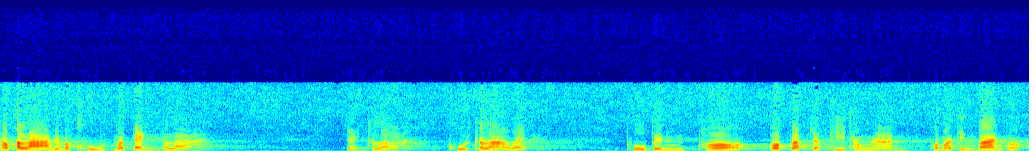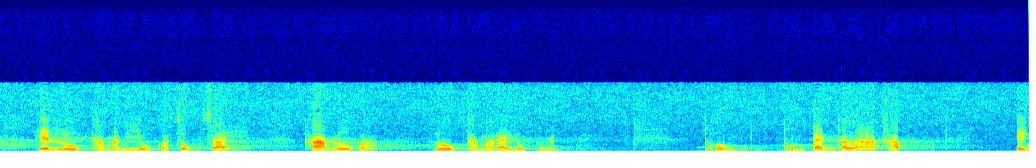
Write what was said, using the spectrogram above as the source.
เอากะลาเนี่ยมาขูดมาแต่งกะลา แต่งกะลา ขูดกะลาไว้ ผู้เป็นพ่อก็กลับจากที่ทำงานพอมาถึงบ้านก็เห็นลูกทำอันนี้อยู่ก็สงใส่ถามลูกว่า ลูกทำอะไรลูกเหมือนกันผมผมแต่งกะลาครับ เอง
